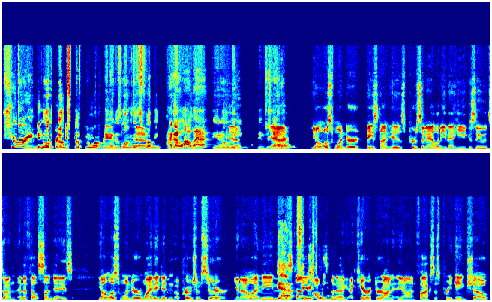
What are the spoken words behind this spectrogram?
Sure you can do all the dumb stuff you want man as long as yeah. it's funny. I got a lot of that you know and yeah. then you just yeah. You almost wonder based on his personality that he exudes on nfl sundays you almost wonder why they didn't approach him sooner. You know, I mean, yeah, this guy seriously. has always been a, a, character on you know on Fox's pregame show.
